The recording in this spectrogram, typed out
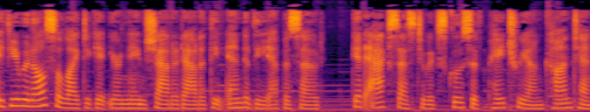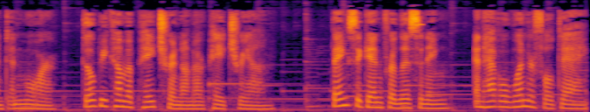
If you would also like to get your name shouted out at the end of the episode, get access to exclusive Patreon content and more, go become a patron on our Patreon. Thanks again for listening, and have a wonderful day.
